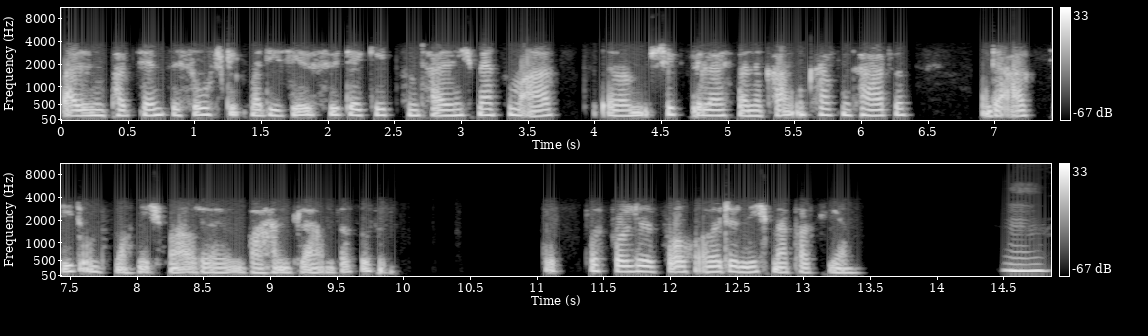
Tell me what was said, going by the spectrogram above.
weil ein Patient sich so stigmatisiert fühlt, der geht zum Teil nicht mehr zum Arzt, ähm, schickt vielleicht seine Krankenkassenkarte und der Arzt sieht uns noch nicht mal oder ein Behandler. Und das ist das, sollte jetzt auch heute nicht mehr passieren. Hm.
